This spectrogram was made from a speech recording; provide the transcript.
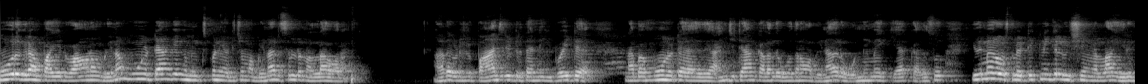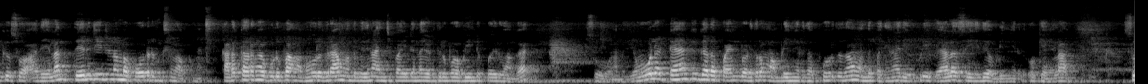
நூறு கிராம் பாக்கெட் வாங்கினோம் அப்படின்னா மூணு டேங்குக்கு மிக்ஸ் பண்ணி அடித்தோம் அப்படின்னா ரிசல்ட் நல்லா வரும். அதை விட்டுட்டு பாஞ்சு லிட்டர் தண்ணிக்கு போயிட்டு நம்ம மூணு டே அஞ்சு டேங்க் கலந்து ஊற்றுறோம் அப்படின்னா அதில் ஒன்றுமே கேட்காது. ஸோ இதுமாதிரி ஒரு சில டெக்னிக்கல் விஷயங்கள்லாம் இருக்குது ஸோ அதையெல்லாம் தெரிஞ்சுக்கிட்டு நம்ம பவுடர் மிக்ஸ் பண்ணணும் கடைக்காரங்க கொடுப்பாங்க நூறு கிராம் வந்து பார்த்திங்கன்னா அஞ்சு பாயிண்ட் தான் எடுத்துகிட்டு போ அப்படின்ட்டு போயிடுவாங்க. ஸோ நம்ம எவ்வளோ டேங்க்குக்கு அதை பயன்படுத்துகிறோம் அப்படிங்கிறத பொறுத்து தான் வந்து பார்த்திங்கன்னா அது எப்படி வேலை செய்யுது அப்படிங்கிறது. ஓகேங்களா ஸோ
